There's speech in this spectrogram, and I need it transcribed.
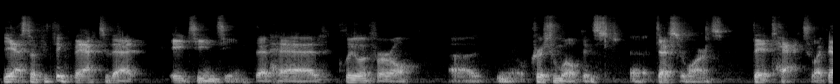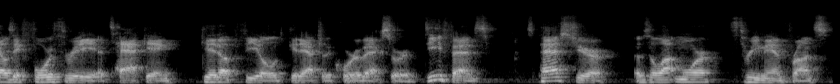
Yeah, so if you think back to that 18 team that had Clelin Ferrell, uh, you know, Christian Wilkins, uh, Dexter Lawrence. They attacked. Like that was a 4 3 attacking, get upfield, get after the quarterback sort of defense. This past year, it was a lot more three man fronts.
